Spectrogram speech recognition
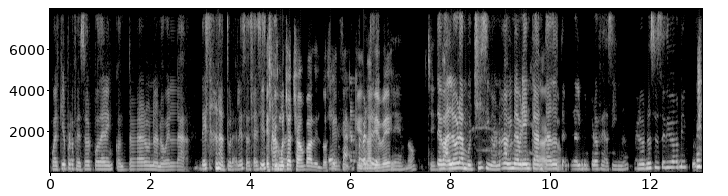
cualquier profesor poder encontrar una novela de esa naturaleza. O sea, sí es, es que es mucha chamba del docente que nadie ve, ¿no? Te valora muchísimo, ¿no? A mí me habría encantado tener algún profe así, ¿no? Pero no sucedió a mí. Pues.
